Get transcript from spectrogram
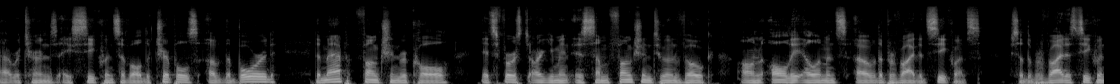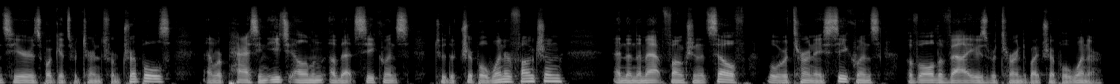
uh, returns a sequence of all the triples of the board. The map function, recall, its first argument is some function to invoke on all the elements of the provided sequence. So the provided sequence here is what gets returned from triples, and we're passing each element of that sequence to the triple winner function, and then the map function itself will return a sequence of all the values returned by triple winner.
